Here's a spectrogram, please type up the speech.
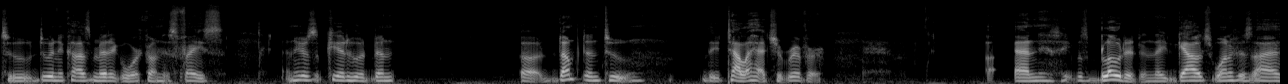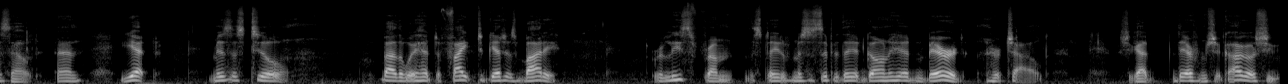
to do any cosmetic work on his face. And here's a kid who had been uh, dumped into the Tallahatchie River. Uh, and he was bloated, and they gouged one of his eyes out. And yet, Mrs. Till, by the way, had to fight to get his body released from the state of Mississippi. They had gone ahead and buried her child. She got there from Chicago. She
